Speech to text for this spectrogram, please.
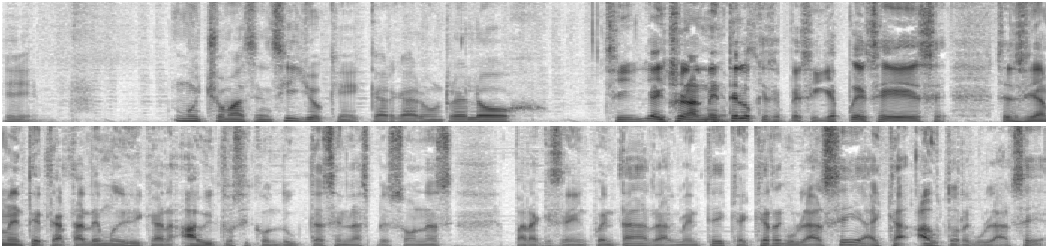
eh, mucho más sencillo que cargar un reloj. Sí, y adicionalmente lo que se persigue pues es sencillamente tratar de modificar hábitos y conductas en las personas para que se den cuenta realmente que hay que regularse, hay que autorregularse,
